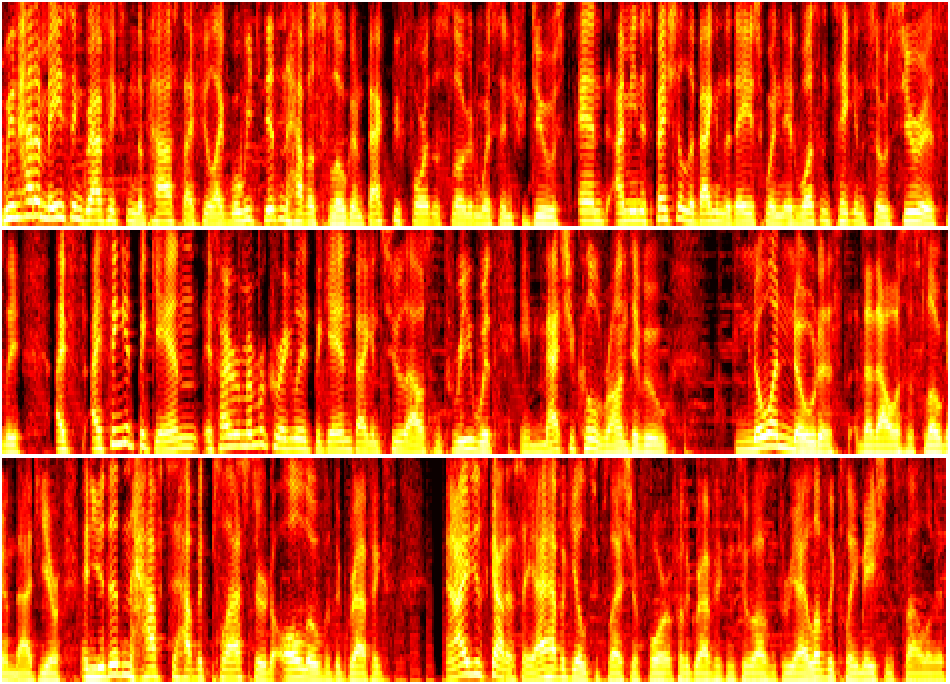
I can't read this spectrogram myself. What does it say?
We've had amazing graphics in the past, I feel like, where we didn't have a slogan back before the slogan was introduced. And I mean, especially back in the days when it wasn't taken so seriously. I, I think it began, if I remember correctly, it began back in 2003 with a magical rendezvous no one noticed that that was a slogan that year, and you didn't have to have it plastered all over the graphics. And I just gotta say, I have a guilty pleasure for, for the graphics in 2003. I love the claymation style of it.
